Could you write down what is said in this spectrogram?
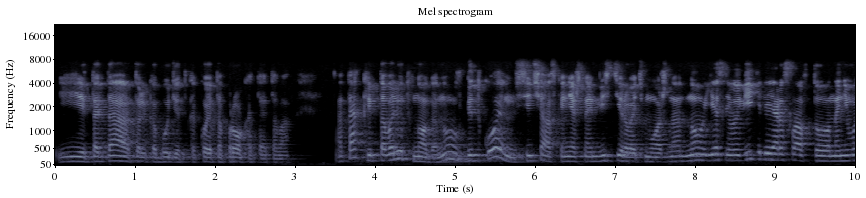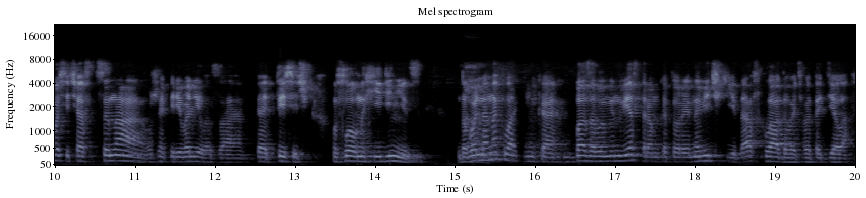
и тогда только будет какой-то прок от этого. А так криптовалют много. Ну, в биткоин сейчас, конечно, инвестировать можно, но если вы видели, Ярослав, то на него сейчас цена уже перевалила за 5000 условных единиц. Довольно накладненько базовым инвесторам, которые новички, да, вкладывать в это дело.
